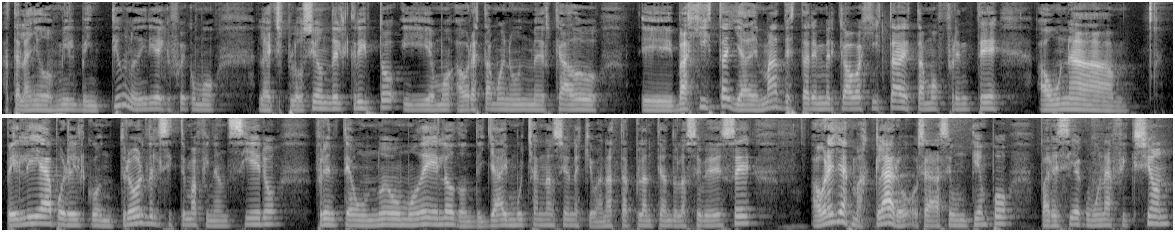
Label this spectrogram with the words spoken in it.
hasta el año 2021. Diría que fue como la explosión del cripto y ahora estamos en un mercado eh, bajista y además de estar en mercado bajista estamos frente a una pelea por el control del sistema financiero frente a un nuevo modelo donde ya hay muchas naciones que van a estar planteando la CBDC. Ahora ya es más claro, o sea, hace un tiempo parecía como una ficción,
